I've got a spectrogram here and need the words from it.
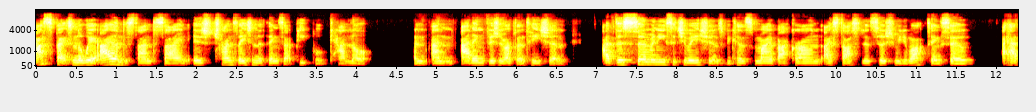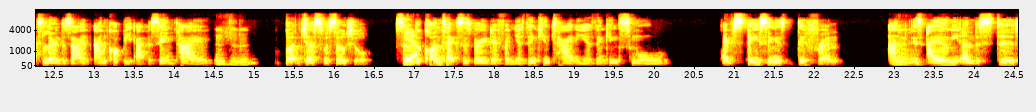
aspect and the way I understand design is translating the things that people cannot and, and adding visual representation. I've there's so many situations because my background, I started in social media marketing. So I had to learn design and copy at the same time, mm-hmm. but just for social. So yeah. the context is very different. You're thinking tiny, you're thinking small. Every spacing is different. And mm. I only understood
